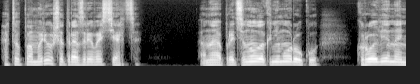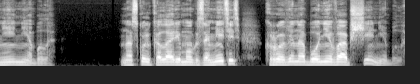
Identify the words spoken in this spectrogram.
а то помрешь от разрыва сердца. Она протянула к нему руку. Крови на ней не было. Насколько Ларри мог заметить, крови на Бонни вообще не было.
